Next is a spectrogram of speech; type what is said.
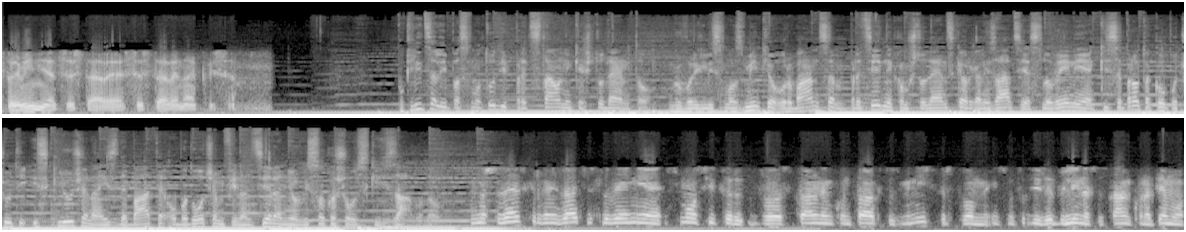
spreminjati sestave, sestave nakvisa. Poklicali pa smo tudi predstavnike študentov. Govorili smo z Mitjo Urbancem, predsednikom študentske organizacije Slovenije, ki se prav tako počuti izključena iz debate o bodočem financiranju visokošolskih zavodov. Na študentski organizaciji Slovenije smo sicer v stalnem kontaktu z ministrstvom in smo tudi že bili na sestanku na temo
